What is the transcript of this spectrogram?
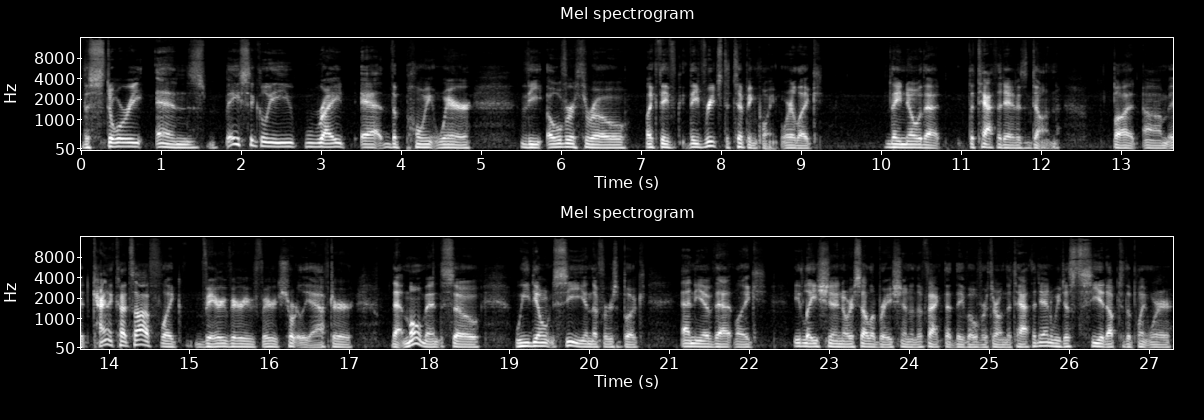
the story ends basically right at the point where the overthrow, like they've they've reached the tipping point where like they know that the Tathadan is done, but um, it kind of cuts off like very very very shortly after that moment, so we don't see in the first book any of that like elation or celebration and the fact that they've overthrown the Tathadan. We just see it up to the point where,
